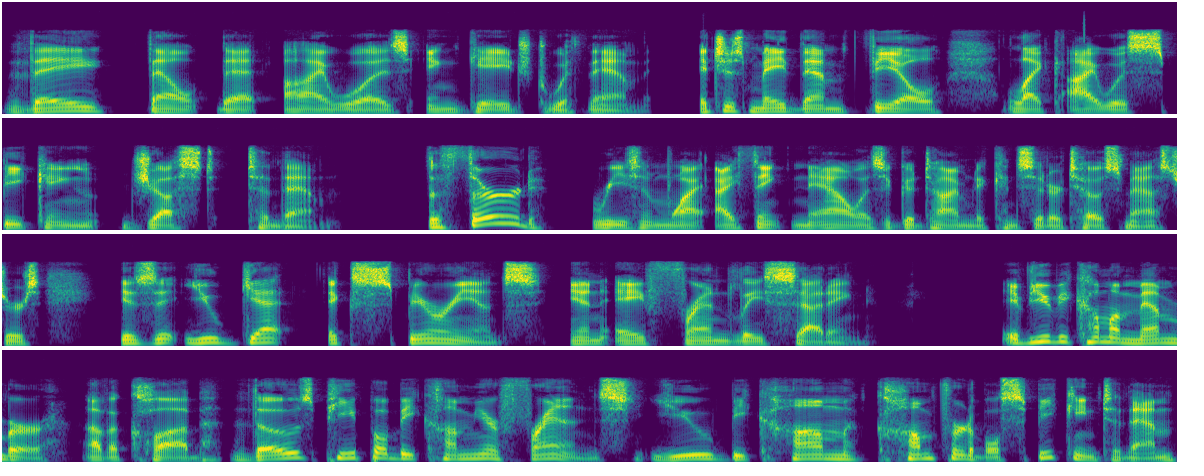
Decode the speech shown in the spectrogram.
they felt that I was engaged with them. It just made them feel like I was speaking just to them. The third reason why I think now is a good time to consider Toastmasters is that you get experience in a friendly setting. If you become a member of a club, those people become your friends. You become comfortable speaking to them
